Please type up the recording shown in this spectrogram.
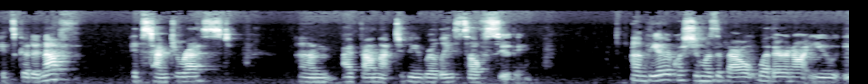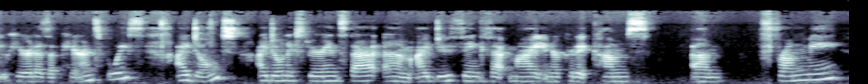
it's good enough it's time to rest um, i found that to be really self-soothing um, the other question was about whether or not you you hear it as a parent's voice. I don't. I don't experience that. Um, I do think that my inner critic comes um, from me,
